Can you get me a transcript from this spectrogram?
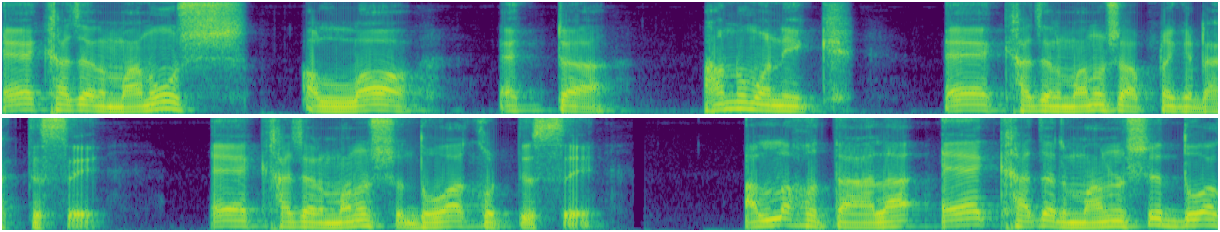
এক হাজার মানুষ, আল্লাহ একটা আনুমানিক এক হাজার মানুষ আপনাকে ডাকতেছে। এক হাজার মানুষ দোয়া করতেছে। আল্লাহ তাআলা এক হাজার মানুষের দোয়া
